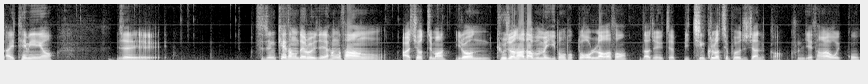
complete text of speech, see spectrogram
아이템이에요. 이제 스즈케 상대로 이제 항상 아쉬웠지만 이런 교전하다 보면 이동 속도가 올라가서 나중에 이제 미친 클러치 보여주지 않을까 그런 예상하고 있고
